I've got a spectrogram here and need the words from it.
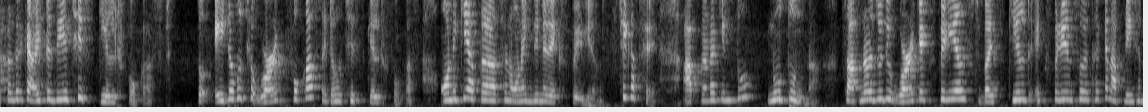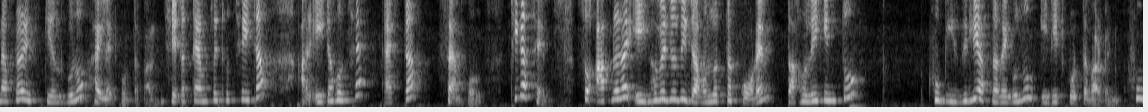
আপনাদেরকে আরেকটা দিয়েছি স্কিল্ড ফোকাসড তো এইটা হচ্ছে ওয়ার্ক ফোকাস এটা হচ্ছে স্কিল্ড ফোকাস অনেকেই আপনারা আছেন অনেক দিনের এক্সপিরিয়েন্স ঠিক আছে? আপনারা কিন্তু নতুন না। সো আপনারা যদি ওয়ার্ক এক্সপিরিয়েন্সড বা স্কিল্ড এক্সপিরিয়েন্স হয়ে থাকেন, আপনি এখানে আপনার স্কিলগুলো হাইলাইট করতে পারেন। সেটা ট্যাম্পলেট হচ্ছে এইটা, আর এইটা হচ্ছে একটা স্যাম্পল ঠিক আছে? সো আপনারা এইভাবে যদি ডাউনলোডটা করেন, তাহলেই কিন্তু খুব ইজিলি আপনারা এগুলো এডিট করতে পারবেন। খুব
